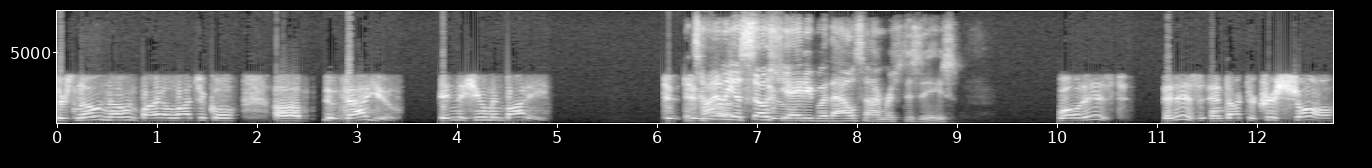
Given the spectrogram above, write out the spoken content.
There's no known biological uh, value in the human body. To, to, it's highly uh, associated to, with Alzheimer's disease. Well, it is. It is. And Dr. Chris Shaw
